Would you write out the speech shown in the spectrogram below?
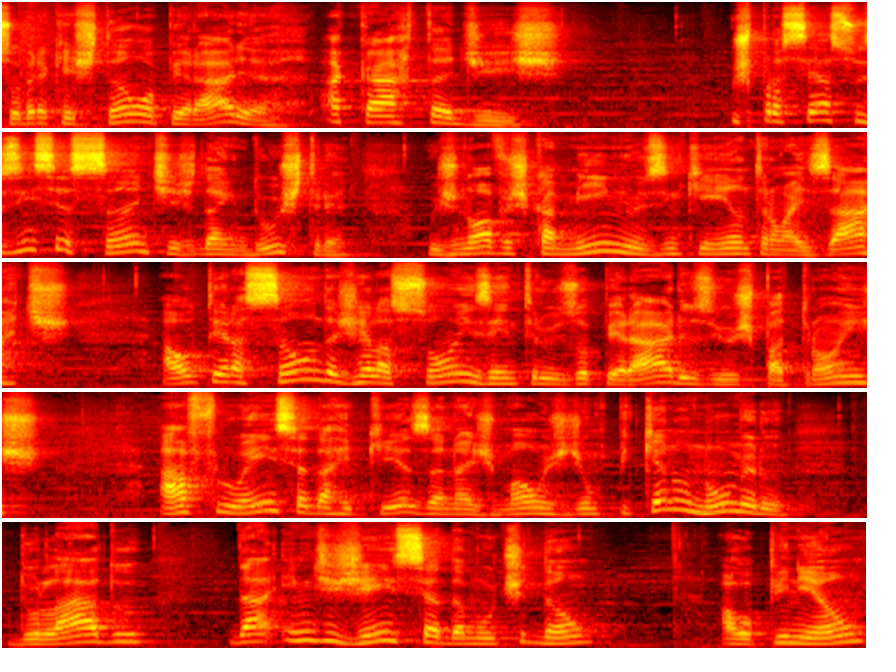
Sobre a questão operária, a carta diz: os processos incessantes da indústria, os novos caminhos em que entram as artes, a alteração das relações entre os operários e os patrões, a afluência da riqueza nas mãos de um pequeno número do lado da indigência da multidão, a opinião,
